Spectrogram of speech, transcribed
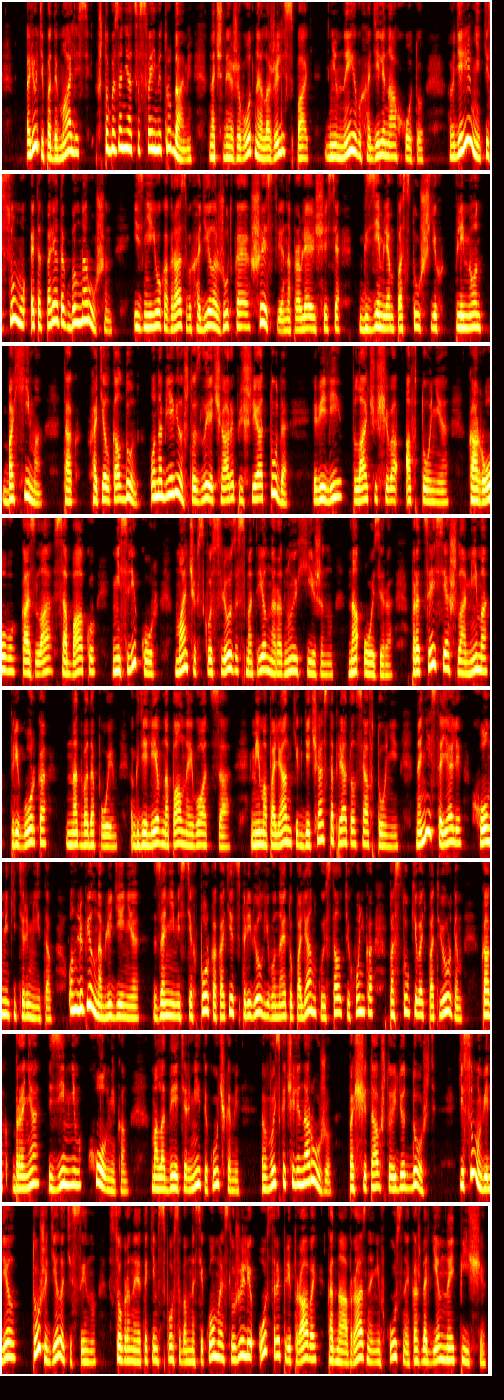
Люди подымались, чтобы заняться своими трудами. Ночные животные ложились спать, дневные выходили на охоту. В деревне Кисуму этот порядок был нарушен. Из нее как раз выходило жуткое шествие, направляющееся к землям пастушьих племен Бахима. Так хотел колдун. Он объявил, что злые чары пришли оттуда, вели плачущего Автония, корову, козла, собаку, несли кур. Мальчик сквозь слезы смотрел на родную хижину, на озеро. Процессия шла мимо пригорка над водопоем, где лев напал на его отца, мимо полянки, где часто прятался Автоний. На ней стояли холмики термитов. Он любил наблюдение за ними с тех пор, как отец привел его на эту полянку и стал тихонько постукивать по твердым, как броня, зимним холмикам. Молодые термиты кучками выскочили наружу, посчитав, что идет дождь. Кисуму велел тоже делать и сыну. Собранные таким способом насекомые служили острой приправой к однообразной, невкусной, каждодневной пище.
